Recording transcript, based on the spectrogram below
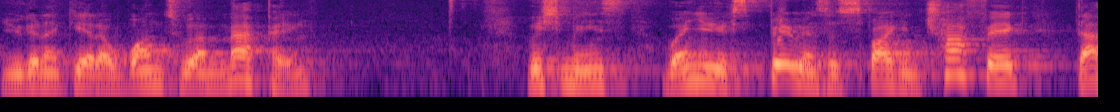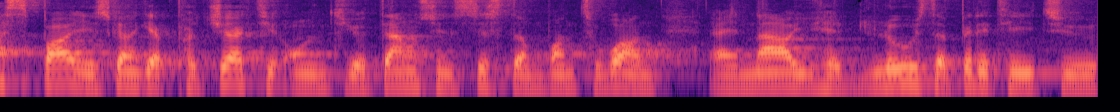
you're going to get a one-to-one mapping, which means when you experience a spike in traffic, that spike is going to get projected onto your downstream system one-to-one, -one, and now you lose the ability to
